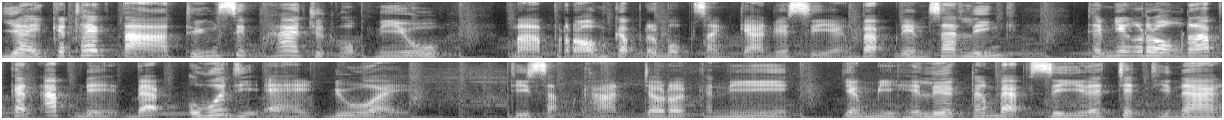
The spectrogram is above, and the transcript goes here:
ใหญ่กระแทกตาถึง 15.6 นิ้ว มาพร้อมกับระบบสั่งการด้วยเสียงแบบ Densa Link แถมยังรองรับการอัปเดตแบบ Over the Air อีกด้วย ที่สำคัญเจ้ารถคันนี้ยังมีให้เลือกทั้งแบบ 4 และ 7 ที่นั่ง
